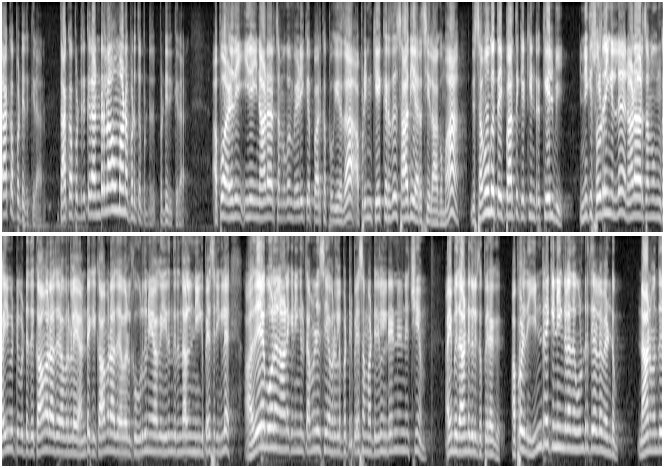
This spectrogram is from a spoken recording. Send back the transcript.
தாக்கப்பட்டிருக்கிறார். தாக்கப்பட்டிருக்கிறார் என்றால் அவமானப்படுத்தப்பட்டு பட்டிருக்கிறார் அப்போ அழுதை இதை நாடார் சமூகம் வேடிக்கை பார்க்க போகிறதா அப்படின்னு கேட்குறது சாதி அரசியல் ஆகுமா? இந்த சமூகத்தை பார்த்து கேட்கின்ற கேள்வி. இன்றைக்கி சொல்கிறீங்கல்ல நாடார் சமூகம் கைவிட்டு விட்டது காமராஜர் அவர்களை அன்றைக்கு காமராஜர் அவர்களுக்கு உறுதுணையாக இருந்திருந்தாலும் நீங்கள் பேசுகிறீங்களே அதே போல் நாளைக்கு நீங்கள் தமிழிசை அவர்களை பற்றி பேச மாட்டீர்கள் என்று நிச்சயம்? ஐம்பது ஆண்டுகளுக்கு பிறகு. அப்பொழுது இன்றைக்கு நீங்கள் அதை ஒன்று தேட வேண்டும். நான் வந்து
